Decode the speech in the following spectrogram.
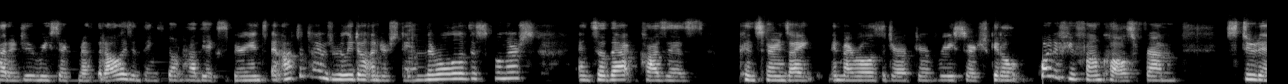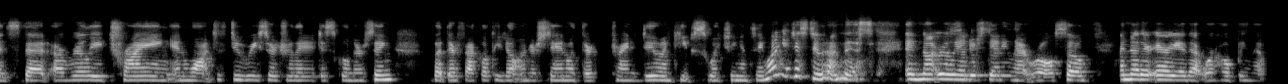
how to do research methodologies and things don't have the experience and oftentimes really don't understand the role of the school nurse. And so that causes concerns. I, in my role as the director of research, get a, quite a few phone calls from students that are really trying and want to do research related to school nursing, but their faculty don't understand what they're trying to do and keep switching and saying, why don't you just do it on this? And not really understanding that role. So, another area that we're hoping that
